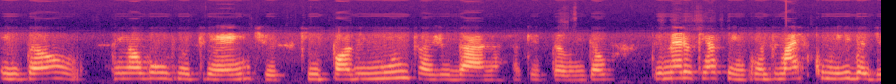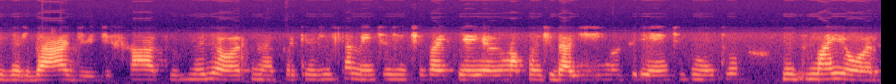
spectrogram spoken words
Então, tem alguns nutrientes que podem muito ajudar nessa questão. Então, primeiro que assim, quanto mais comida de verdade, de fato, melhor, né? Porque justamente a gente vai ter uma quantidade de nutrientes muito, muito maior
